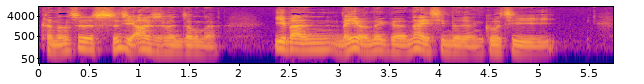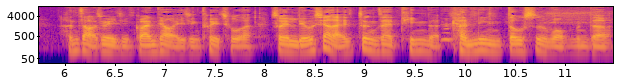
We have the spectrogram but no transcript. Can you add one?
可能是十几二十分钟的，一般没有那个耐心的人，估计很早就已经关掉，已经退出了。所以留下来正在听的，肯定都是我们的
